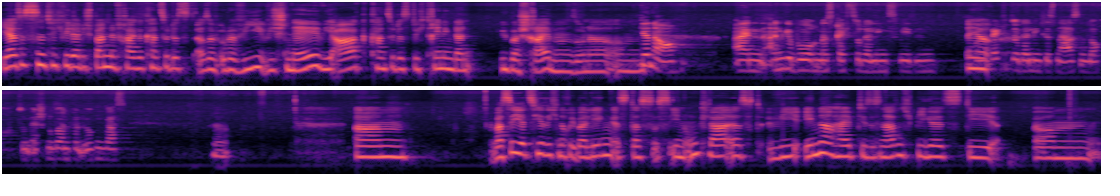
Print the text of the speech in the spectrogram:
Ja, das ist natürlich wieder die spannende Frage, kannst du das, also oder wie, wie schnell, wie arg kannst du das durch Training dann überschreiben? So eine, um ähm, genau, ein angeborenes Rechts- oder Linkswedeln. Ja. Rechts- oder linkes Nasenloch zum Erschnuppern von irgendwas. Ja. Ähm, was Sie jetzt hier sich noch überlegen, ist, dass es Ihnen unklar ist, wie innerhalb dieses Nasenspiegels die ähm,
